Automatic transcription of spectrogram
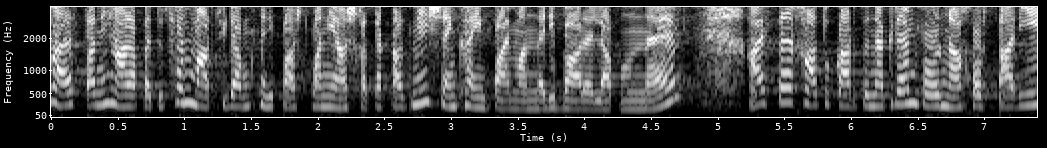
Հայաստանի Հանրապետության մարդու իրավունքների պաշտպանի աշխատակազմի շենքային պայմանների բարելավումն է։ Այստեղ հատուկ արձանագրեմ, որ նախորդ տարի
